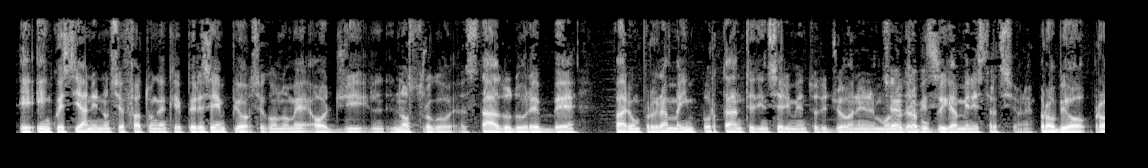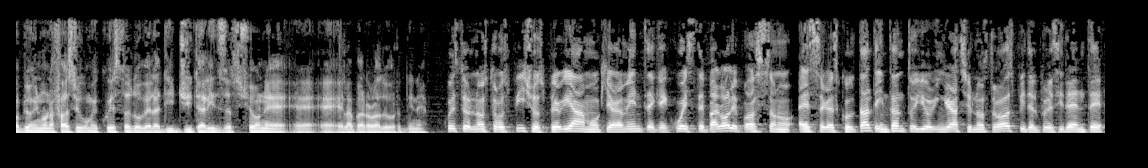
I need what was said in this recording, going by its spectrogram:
e, in questi anni non si è fatto neanche, per esempio, secondo me oggi il nostro Stato dovrebbe fare un programma importante di inserimento dei giovani nel mondo Certo della pubblica amministrazione, proprio, proprio in una fase come questa dove la digitalizzazione è, è- è la parola d'ordine. Questo è il nostro auspicio, speriamo chiaramente che queste parole possano essere ascoltate. Intanto io ringrazio il nostro ospite, il presidente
